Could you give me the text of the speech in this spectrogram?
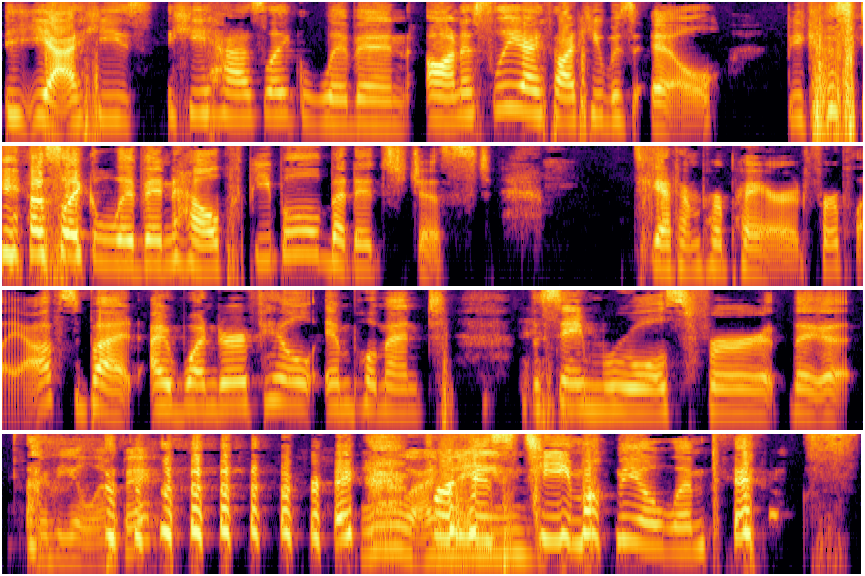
yeah, he's he has like live in. Honestly, I thought he was ill because he has like live in health people, but it's just to get him prepared for playoffs. But I wonder if he'll implement the same rules for the for the Olympics. right, Ooh, for mean, his team on the Olympics.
